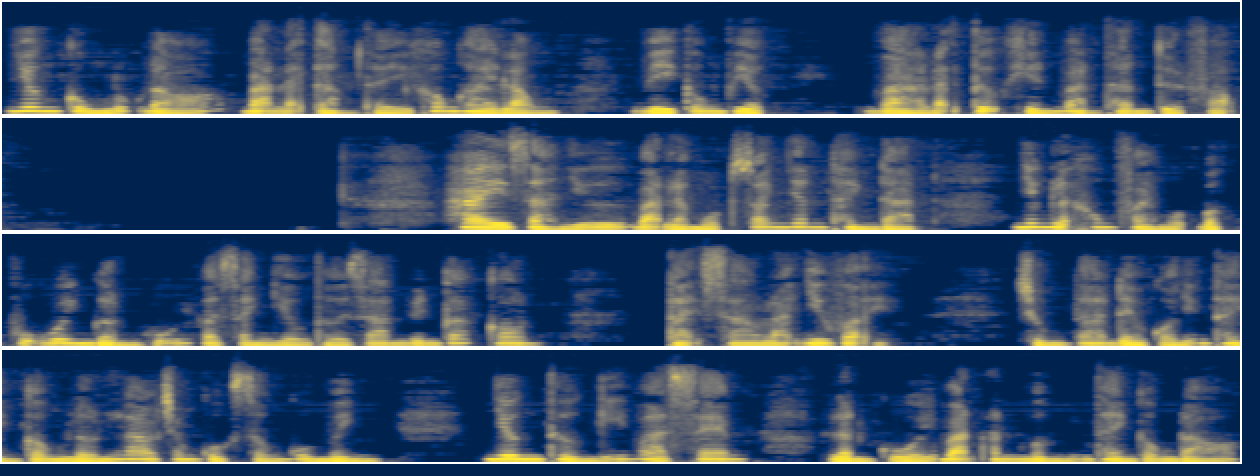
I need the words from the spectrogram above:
nhưng cùng lúc đó bạn lại cảm thấy không hài lòng vì công việc và lại tự khiến bản thân tuyệt vọng. Hay giả như bạn là một doanh nhân thành đạt nhưng lại không phải một bậc phụ huynh gần gũi và dành nhiều thời gian bên các con. Tại sao lại như vậy? Chúng ta đều có những thành công lớn lao trong cuộc sống của mình, nhưng thử nghĩ mà xem, lần cuối bạn ăn mừng những thành công đó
